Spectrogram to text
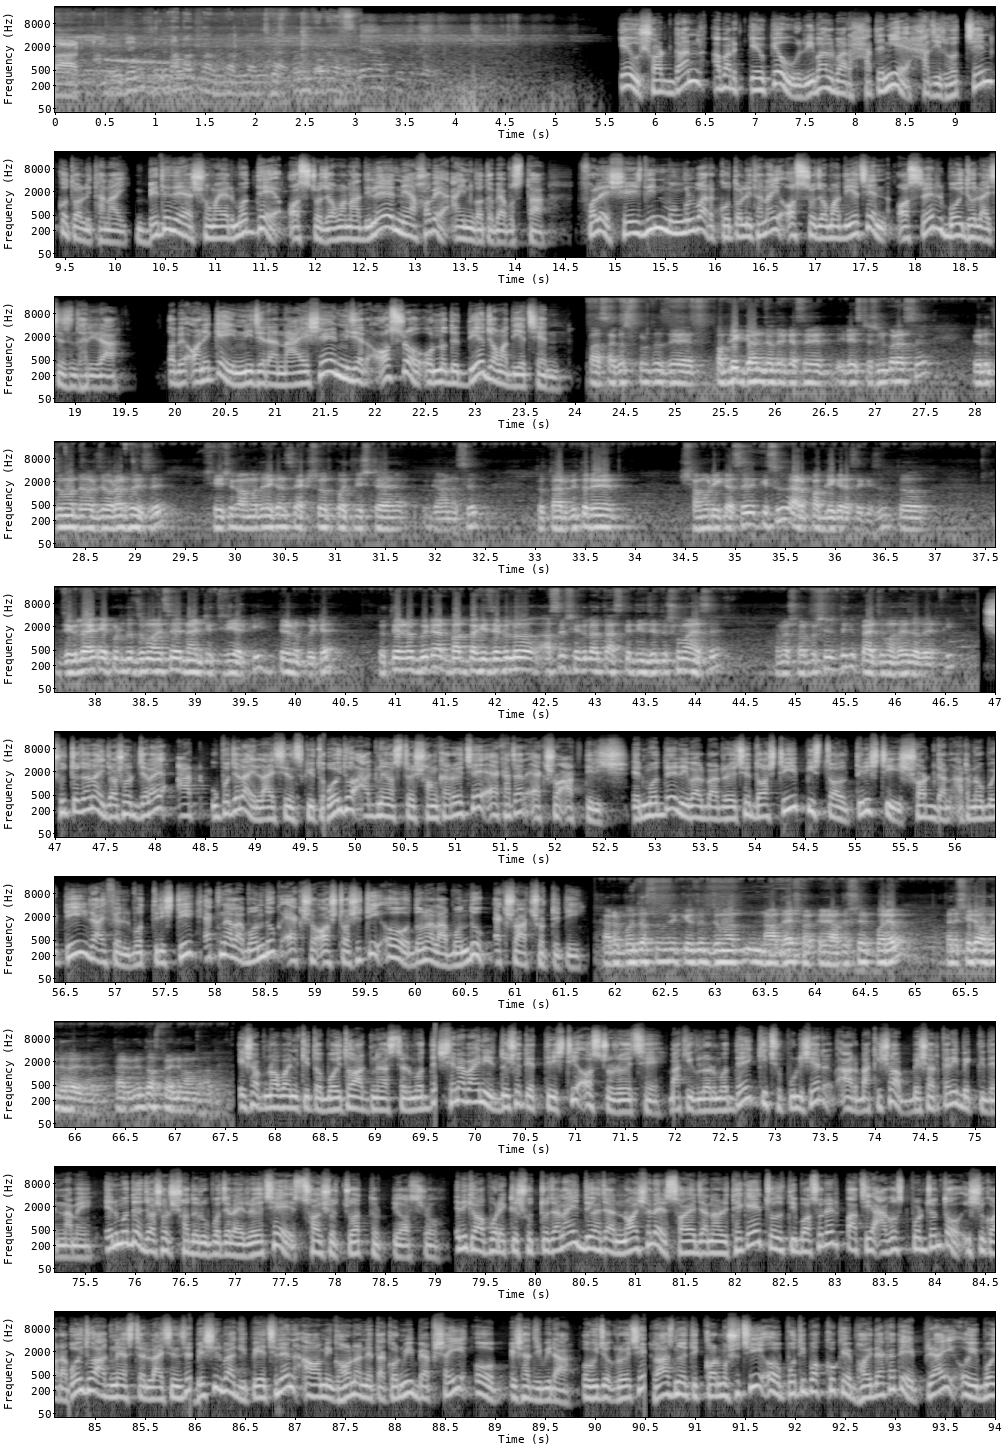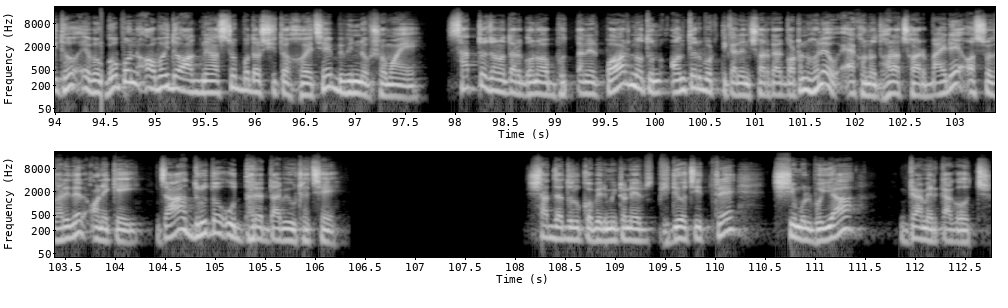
But কেউ shotgun আবার কেউ কেউ রিভলভার হাতে নিয়ে হাজির হচ্ছেন কোতোয়ালি থানায়। বেঁধে দেওয়া সময়ের মধ্যে অস্ত্র জমা না দিলে নেওয়া হবে আইনগত ব্যবস্থা। ফলে শেষ দিন মঙ্গলবার কোতোয়ালি থানায় অস্ত্র জমা দিয়েছেন অস্ত্রের বৈধ লাইসেন্সধারীরা। তবে অনেকেই নিজেরা না এসে নিজের অস্ত্র অন্যদের দিয়ে জমা দিয়েছেন। পাঁচ আগস্ট পর্যন্ত যে পাবলিক গান যাদের কাছে রেজিস্ট্রেশন করা আছে এগুলো জমা দেওয়ার যে অর্ডার হয়েছে সেই হিসেবে আমাদের এখানে একশো পঁয়ত্রিশটা গান আছে। তো তার ভিতরে সামরিক আছে কিছু আর পাবলিকের আছে কিছু। তো যেগুলো এ পর্যন্ত জমা হয়েছে নাইনটি থ্রি আর কি, তিরানব্বইটা। তো তিরানব্বইটা আর বাদ বাকি যেগুলো আছে সেগুলো হয়তো আজকের দিন যেহেতু সময় আছে, আমরা সর্বশেষ থেকে প্রায় জমা হয়ে যাবে আর কি। সূত্র জানায়, যশোর জেলায় আট উপজেলায় লাইসেন্সকৃত বৈধ আগ্নেয়াস্ত্রের সংখ্যা রয়েছে এক হাজার একশো আটত্রিশ। এর মধ্যে রিভলভার রয়েছে দশটি, পিস্তল তিরিশটি, শটগান আটানব্বইটি, রাইফেল বত্রিশটি, একনালা বন্দুক একশো অষ্টআশিটি ও দোনালা বন্দুক একশো আটষট্টিটি। কারোর বৈধ কেউ জমা না দেয় সরকারের আদেশের পরেও তাহলে সেটা অবৈধ হয়ে যাবে। তার বিরুদ্ধে অস্ত্র আইনে মামলা হবে। এসব নবায়নকৃত বৈধ আগ্নেয়াস্ত্রের মধ্যে সেনাবাহিনীর দুশো তেত্রিশটি অস্ত্র রয়েছে। বাকিগুলোর মধ্যে কিছু পুলিশের আর বাকি সব বেসরকারি ব্যক্তিদের নামে। এর মধ্যে যশোর সদর উপজেলায় রয়েছে ছয়শো চুয়াত্তরটি অস্ত্র। এদিকে অপর একটি সূত্র জানায়, দুই সালের ছয় জানুয়ারি থেকে চলতি বছরের পাঁচই আগস্ট পর্যন্ত ইস্যু করা বৈধ আগ্নেয়াস্ত্রের লাইসেন্সের বেশিরভাগই পেয়েছিলেন আওয়ামী ঘরনা নেতাকর্মী, ব্যবসায়ী ও পেশাজীবীরা। অভিযোগ রয়েছে, রাজনৈতিক কর্মসূচি ও প্রতিপক্ষকে ভয় দেখাতে প্রায় ওই বৈধ এবং গোপন অবৈধ আগ্নেয়াস্ত্র প্রদর্শিত হয়েছে বিভিন্ন সময়ে। ছাত্র জনতার গণ অভ্যুত্থানের পর নতুন অন্তর্বর্তীকালীন সরকার গঠন হলেও এখনও ধরাছোঁয়ার বাইরে অস্ত্রধারীদের অনেকেই, যা দ্রুত উদ্ধারের দাবি উঠেছে। সাজ্জাদুল কবির মিটনের ভিডিও চিত্রে শিমুল ভুইয়া, গ্রামের কাগজ।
